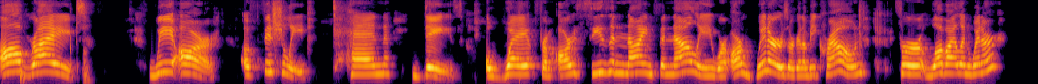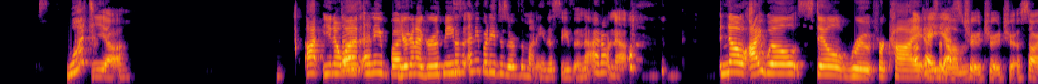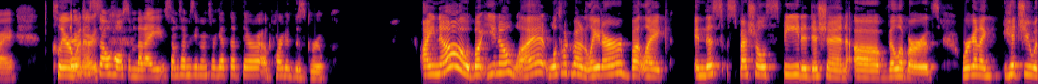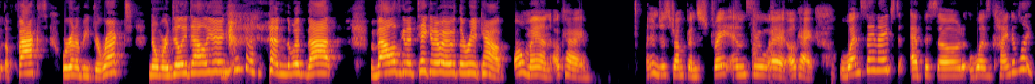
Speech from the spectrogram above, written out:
All right. We are officially 10 days away from our season 9 finale where our winners are going to be crowned for Love Island winner. What? Yeah. Uh, you know Does what? anybody You're going to agree with me? Does anybody deserve the money this season? I don't know. No, I will still root for Kai okay, and yes, true, true, true. Sorry. Clear they're winners. just so wholesome that I sometimes even forget that they're a part of this group. I know, but you know what? We'll talk about it later. But like in this special speed edition of Villa Birds, we're gonna hit you with the facts. We're gonna be direct, no more dilly dallying. and with that, Val's gonna take it away with the recap. Oh man, okay. I'm just jumping straight into it. Okay. Wednesday night's episode was kind of like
